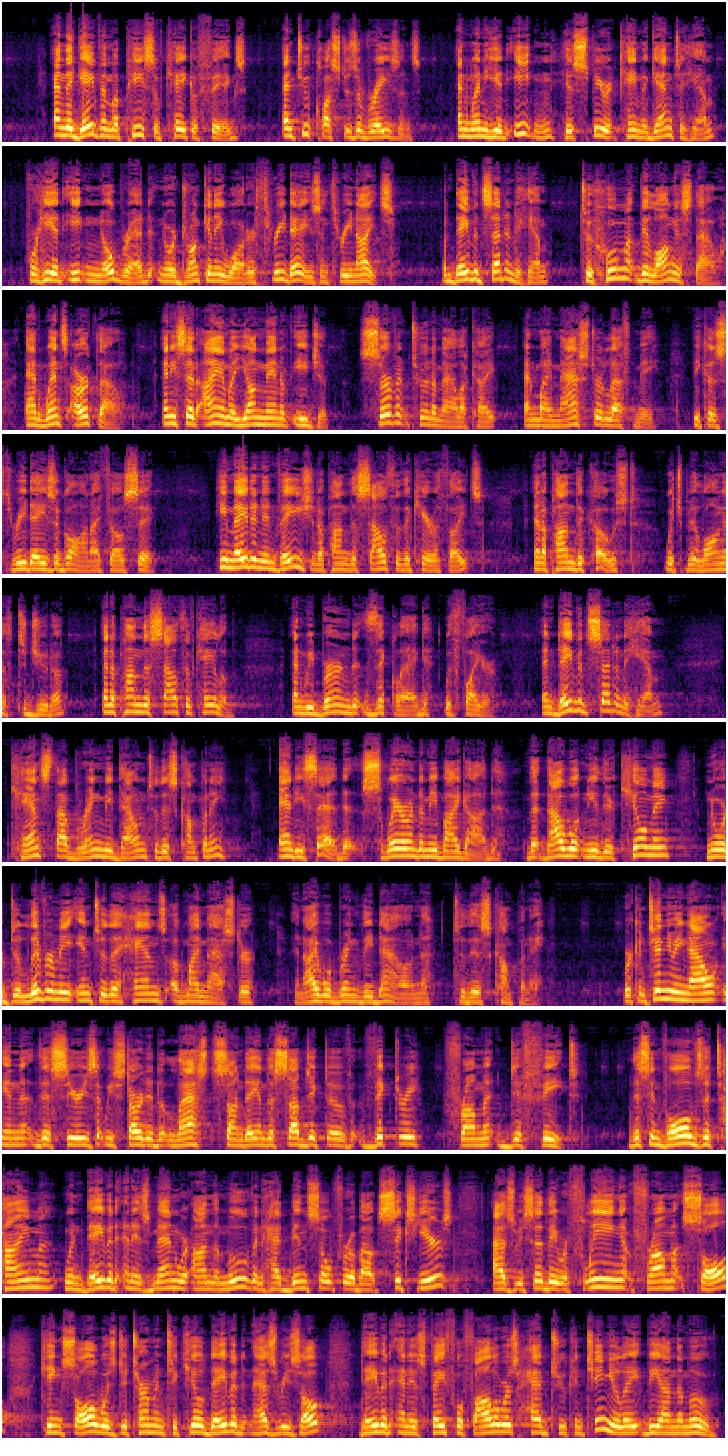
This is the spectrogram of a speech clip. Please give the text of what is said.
And they gave him a piece of cake of figs and two clusters of raisins. And when he had eaten, his spirit came again to him, for he had eaten no bread nor drunk any water three days and three nights. And David said unto him, To whom belongest thou? And whence art thou? And he said, I am a young man of Egypt, servant to an Amalekite, and my master left me, because three days agone I fell sick. He made an invasion upon the south of the Cherethites, and upon the coast, which belongeth to Judah, and upon the south of Caleb. And we burned Ziklag with fire. And David said unto him, Canst thou bring me down to this company? And he said, Swear unto me by God, that thou wilt neither kill me, nor deliver me into the hands of my master, and I will bring thee down to this company. We're continuing now in this series that we started last Sunday in the subject of victory from defeat. This involves a time when David and his men were on the move and had been so for about six years. As we said, they were fleeing from Saul. King Saul was determined to kill David, and as a result, David and his faithful followers had to continually be on the move.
